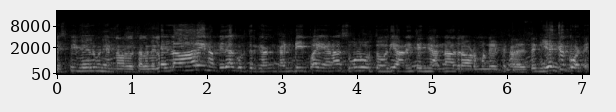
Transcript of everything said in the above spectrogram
எஸ்பி வேலுமணி அண்ணன் அவர்கள் தலைமையில் எல்லாரையும் நம்பிதான் கொடுத்திருக்காங்க. கண்டிப்பா ஏன்னா சூலூர் தொகுதி அனைத்து இந்திய அண்ணா திராவிட முன்னேற்ற கழகத்தின் இயக்க கோட்டை.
